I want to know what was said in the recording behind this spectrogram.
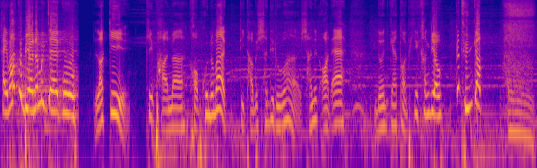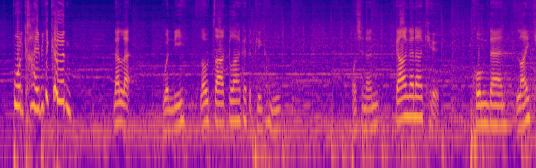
ใครว่ากูเบียวนะมึงเจอกู ลักกี้ที่ผ่านมาขอบคุณมากๆที่ทำให้ฉันได้รู้ว่าฉันนั้นอ่อนแอโดนแกต่อยเพียงครั้งเดียว ก็ถึงกับปวดไข่ไปทั้งคืน นั่นแหละ วันนี้เราจากลากันแต่เพียงเท่านี้ เพราะฉะนั้นกางาณาเขตพรมแดนไลเข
